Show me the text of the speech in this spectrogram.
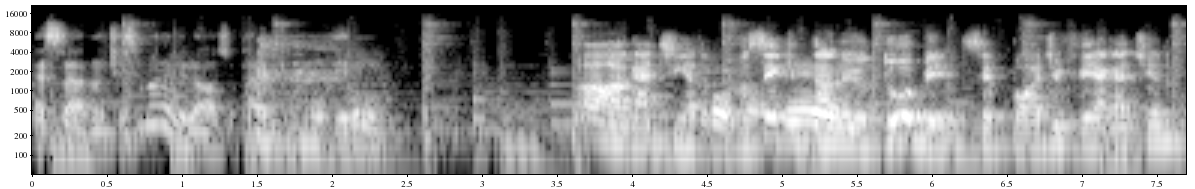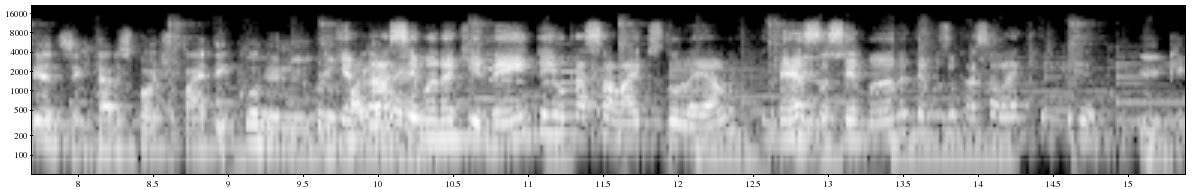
Essa notícia é maravilhosa. O cara que morreu. Ó, gatinha do Pedro. Você que tá no YouTube, você pode ver a gatinha do Pedro. Você que tá no Spotify tem que correr no YouTube. Porque na semana que vem tem o caça-likes do Lelo. E nessa Isso. semana temos o caça-likes do Pedro. E que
